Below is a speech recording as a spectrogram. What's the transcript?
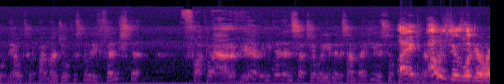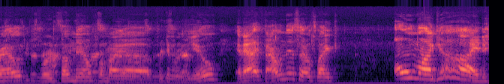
wrote the Ultimate Batman Joker story. He finished it. Fuck But- out of here. Yeah, here. but he did it in such a way that it's ambiguous. So people Like, never I was just looking around for a have to be the thumbnail for my uh, freaking review, and I found this, and I was like, oh my god!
